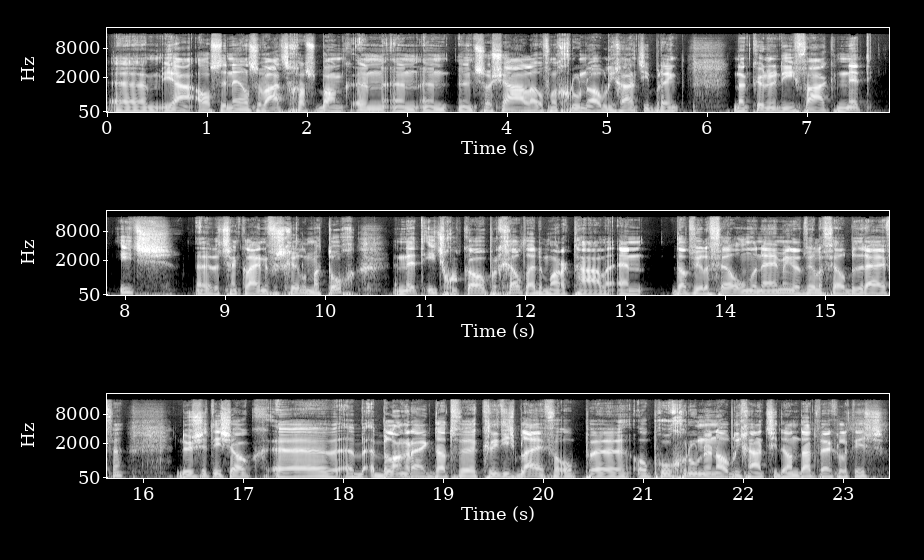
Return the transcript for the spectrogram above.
Um, ja, als de Nederlandse Waterschapsbank een, een, een, een sociale of een groene obligatie brengt, dan kunnen die vaak net iets, dat zijn kleine verschillen, maar toch net iets goedkoper geld uit de markt halen. En dat willen veel ondernemingen, dat willen veel bedrijven. Dus het is ook uh, belangrijk dat we kritisch blijven op, uh, op hoe groen een obligatie dan daadwerkelijk is.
